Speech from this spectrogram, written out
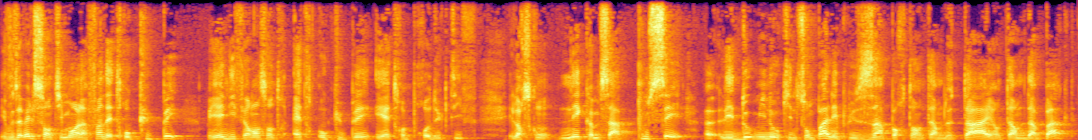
et vous avez le sentiment à la fin d'être occupé. Mais il y a une différence entre être occupé et être productif. Et lorsqu'on est comme ça à pousser euh, les dominos qui ne sont pas les plus importants en termes de taille, en termes d'impact,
